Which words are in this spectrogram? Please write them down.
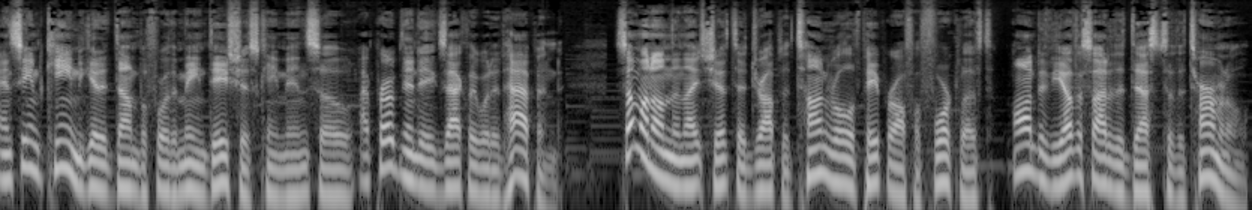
and seemed keen to get it done before the main day shifts came in, so I probed into exactly what had happened. Someone on the night shift had dropped a ton roll of paper off a forklift onto the other side of the desk to the terminal,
